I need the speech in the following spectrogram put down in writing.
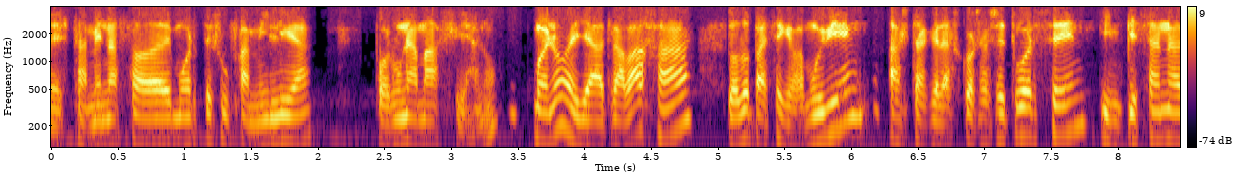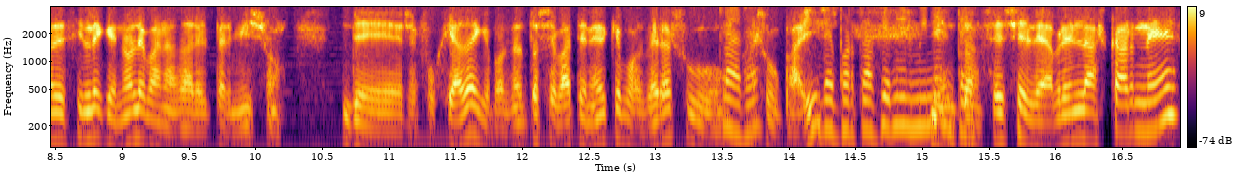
está amenazada de muerte su familia por una mafia, ¿no? Bueno, ella trabaja, todo parece que va muy bien, hasta que las cosas se tuercen y empiezan a decirle que no le van a dar el permiso de refugiada y que por lo tanto se va a tener que volver a su, Claro, a su país. Deportación Y inminente. entonces se le abren las carnes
